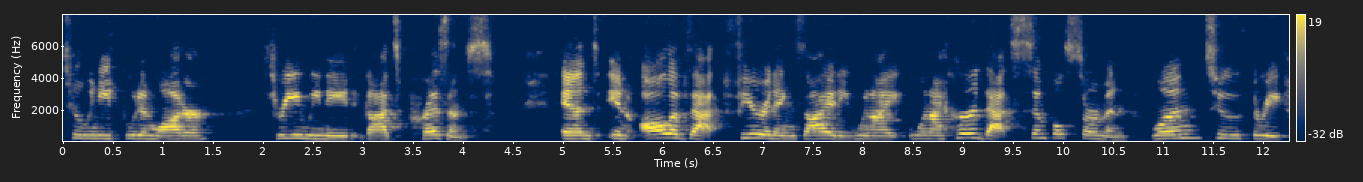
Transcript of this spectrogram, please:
Two, we need food and water. Three, we need God's presence. And in all of that fear and anxiety, when I when I heard that simple sermon, one, two, three,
